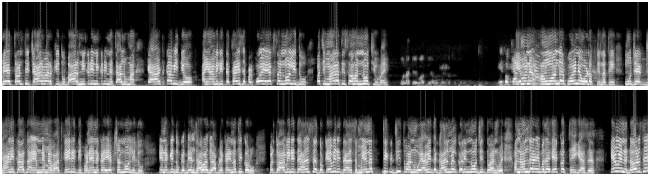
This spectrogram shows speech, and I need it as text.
મેં ત્રણથી ચાર વાર કીધું બહાર નીકળી નીકળીને ચાલુમાં કે આ અટકાવી દો અહીંયા આવી રીતે થાય છે પણ કોઈ એક્શન ન લીધું. પછી મારાથી સહન ન થયું ભાઈ. એ મને હું અંદર કોઈને ઓળખતી નથી. હું જે જાણીતા હતા એમને મેં વાત કરી હતી પણ એને કઈ એક્શન ન લીધું. એને કીધું કે બેન જવા દો આપણે કઈ નથી કરવું પણ તો આવી રીતે હાલશે તો કેવી રીતે હાલશે? મહેનતથી જીતવાનું હોય આવી રીતે ઘાલમેલ કરીને ન જીતવાનું હોય. અને અંદર એ બધા એક જ થઈ ગયા છે. કેમ એને ડર છે?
